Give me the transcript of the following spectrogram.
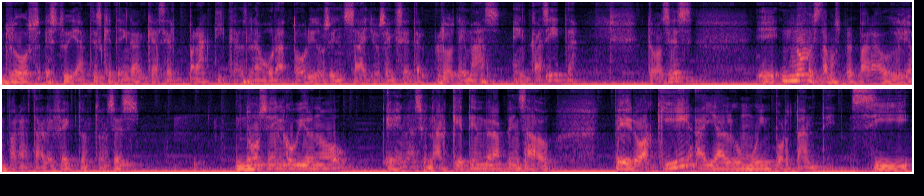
los estudiantes que tengan que hacer prácticas, laboratorios, ensayos, etcétera, los demás en casita. Entonces, eh, no estamos preparados, William, para tal efecto. Entonces, no sé el gobierno eh, nacional qué tendrá pensado, pero aquí hay algo muy importante. Si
